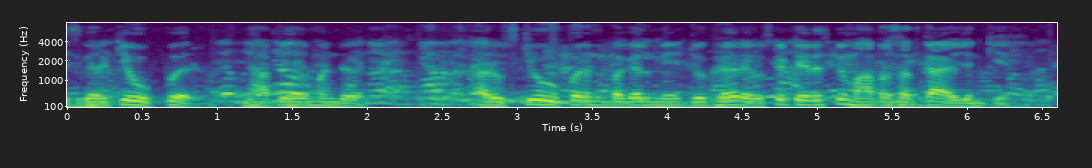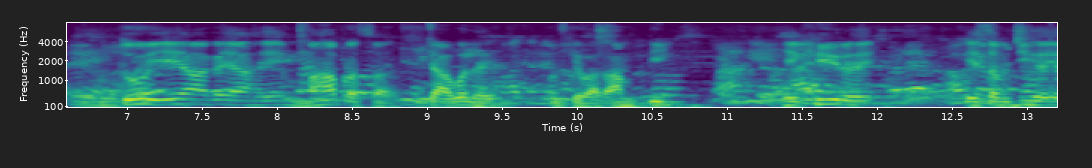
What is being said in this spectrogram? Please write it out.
इस घर के ऊपर, यहाँ पे है मंडल और उसके ऊपर बगल में जो घर है, उसके टेरेस पे महाप्रसाद का आयोजन किया है। तो ये आ गया है महाप्रसाद, चावल है, उसके बाद आमटी, ये खीर है, ये सब्ज़ी है,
